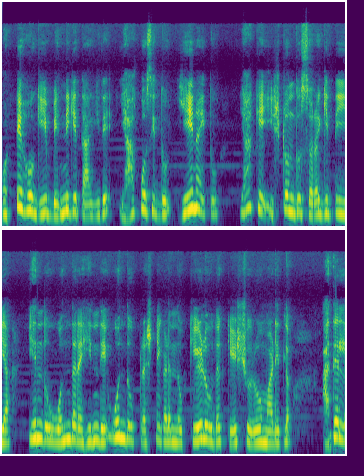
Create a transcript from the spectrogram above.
ಹೊಟ್ಟೆ ಹೋಗಿ ಬೆನ್ನಿಗೆ ತಾಗಿದೆ. ಯಾಕೋ ಸಿದ್ದು, ಏನಾಯ್ತು? ಯಾಕೆ ಇಷ್ಟೊಂದು ಸೊರಗಿದ್ದೀಯಾ ಎಂದು ಒಂದರ ಹಿಂದೆ ಒಂದು ಪ್ರಶ್ನೆಗಳನ್ನು ಕೇಳುವುದಕ್ಕೆ ಶುರು ಮಾಡಿದ್ಲು. ಅದೆಲ್ಲ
